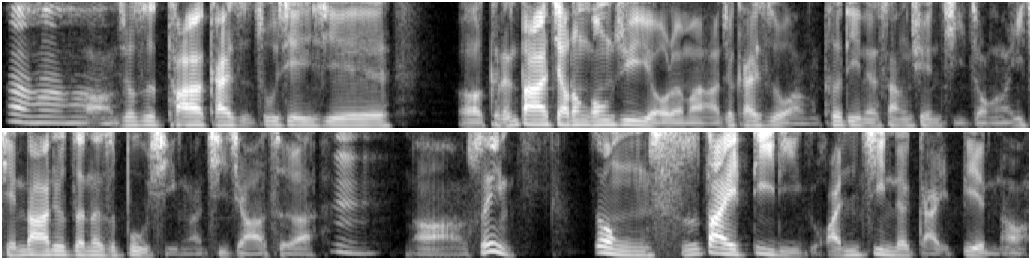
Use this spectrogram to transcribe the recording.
嗯嗯啊。嗯，就是它开始出现一些呃，可能大家交通工具有了嘛，就开始往特定的商圈集中啊。以前大家就真的是步行啊，骑脚踏车啊嗯啊，所以这种时代地理环境的改变哈、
